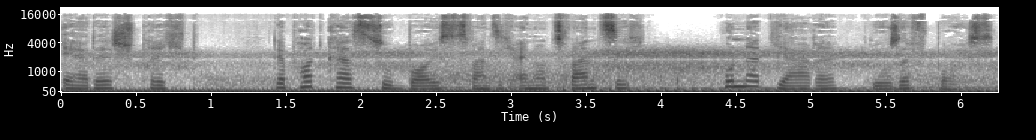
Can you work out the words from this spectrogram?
Erde spricht. Der Podcast zu Beuys 2021. 100 Jahre Josef Beuys.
